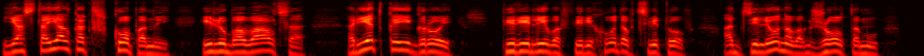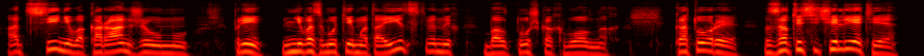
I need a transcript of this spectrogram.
я стоял как вкопанный и любовался редкой игрой переливов переходов цветов от зеленого к желтому, от синего к оранжевому при невозмутимо таинственных болтушках-волнах, которые за тысячелетия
